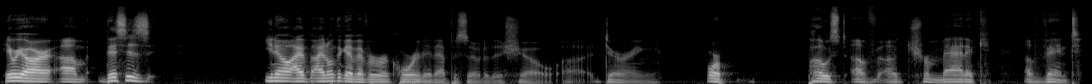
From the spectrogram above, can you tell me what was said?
Here we are. Um, this is you know I've, i don't think i've ever recorded an episode of this show uh, during or post of a traumatic event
